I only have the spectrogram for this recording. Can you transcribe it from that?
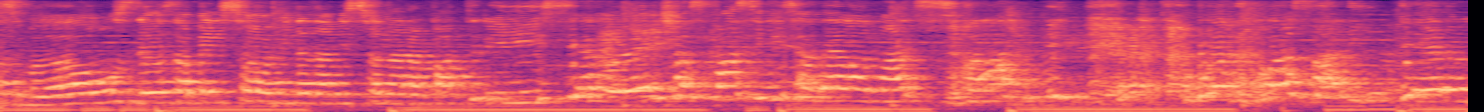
suas mãos. Deus abençoe a vida da missionária Patrícia. Enche as paciências dela no WhatsApp. Mandou a sala inteira.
